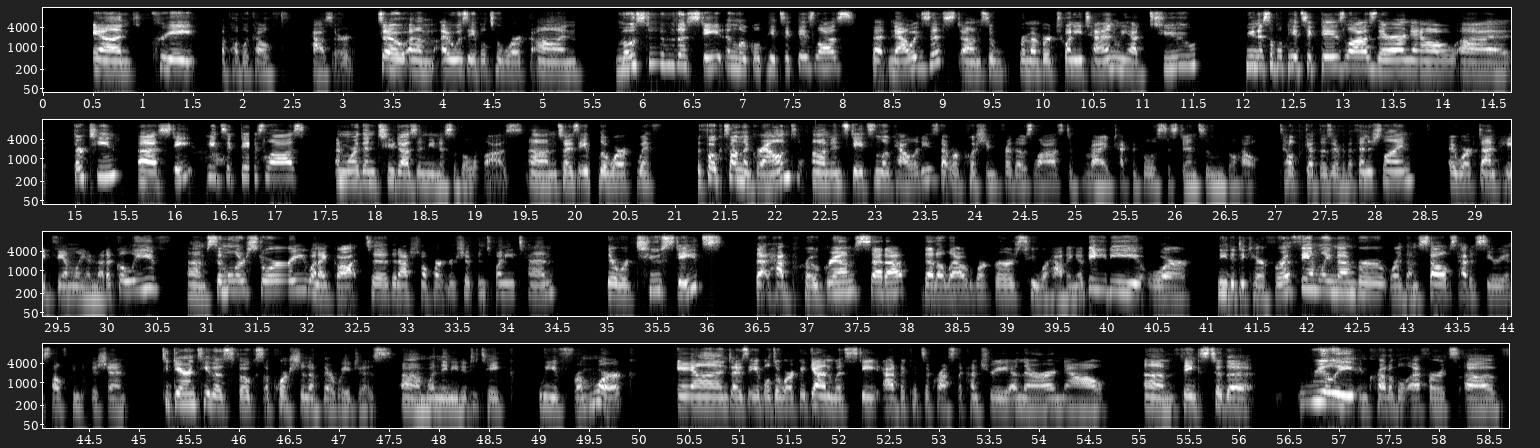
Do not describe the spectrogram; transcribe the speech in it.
and create a public health hazard. So um, I was able to work on most of the state and local paid sick days laws that now exist. Um, so remember 2010, we had two municipal paid sick days laws. There are now uh, 13 uh, state paid sick days laws and more than two dozen municipal laws. Um, so I was able to work with the folks on the ground um, in states and localities that were pushing for those laws to provide technical assistance and legal help to help get those over the finish line. I worked on paid family and medical leave. Um, similar story when I got to the National Partnership in 2010 there were two states that had programs set up that allowed workers who were having a baby or needed to care for a family member or themselves had a serious health condition to guarantee those folks a portion of their wages um, when they needed to take leave from work. And I was able to work again with state advocates across the country. And there are now, um, thanks to the really incredible efforts of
